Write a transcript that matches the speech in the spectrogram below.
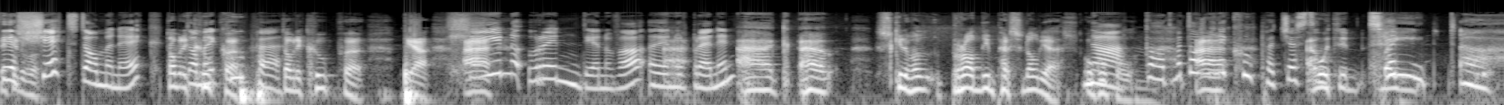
The shit Dominic. Dominic, Dominic Cooper. Cooper. Dominic Cooper. Ia. Yeah. Llein Ryn di enw fo, enw'r brenin. Ac sgyn efo bron ddim personoliaeth o Na, gwbl. god, mae Dominic a, Cooper just... A wedyn, mae... Oh.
